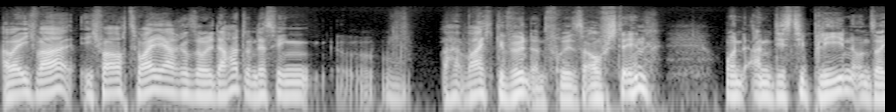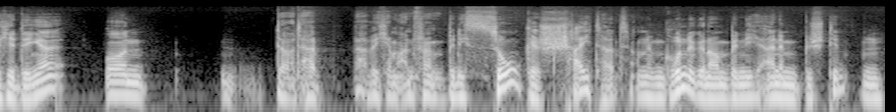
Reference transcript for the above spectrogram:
Aber ich war, ich war auch zwei Jahre Soldat und deswegen war ich gewöhnt an frühes Aufstehen und an Disziplin und solche Dinge. Und dort habe hab ich am Anfang, bin ich so gescheitert. Und im Grunde genommen bin ich einem bestimmten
